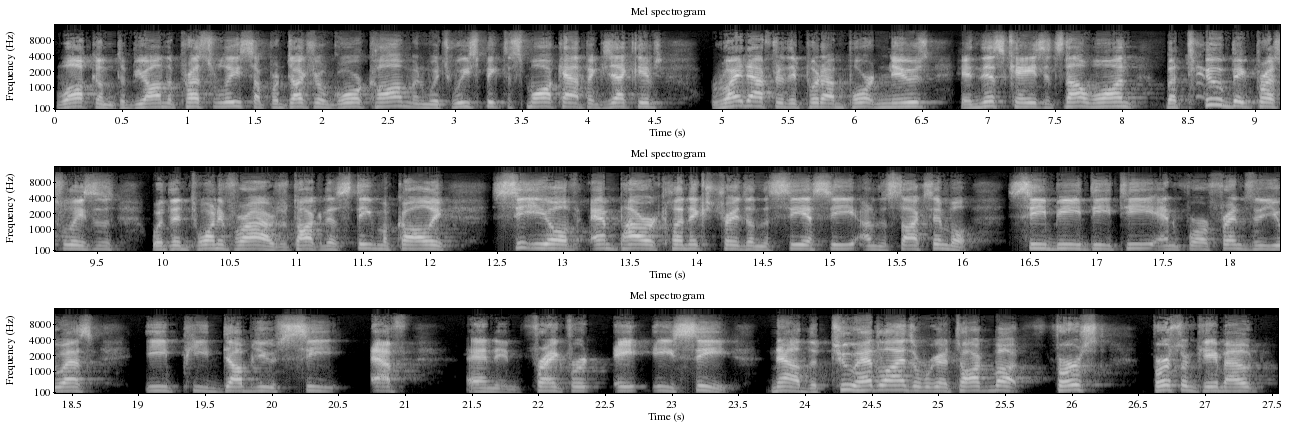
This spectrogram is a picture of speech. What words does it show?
Welcome to Beyond the Press Release, a production of Agoracom, in which we speak to small cap executives right after they put out important news. In this case, it's not one, but two big press releases within 24 hours. We're talking to Steve McCauley, CEO of Empower Clinics, trades on the CSE under the stock symbol CBDT, and for our friends in the US, EPWCF, and in Frankfurt, 8EC. Now, the two headlines that we're going to talk about first, first one came out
